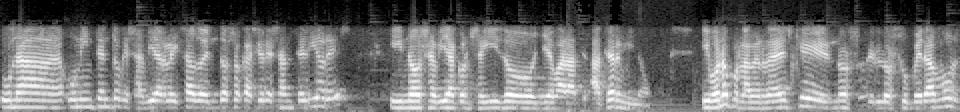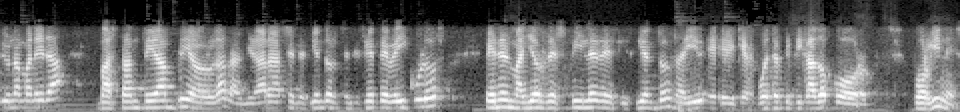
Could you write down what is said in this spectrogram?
una, un intento que se había realizado en dos ocasiones anteriores y no se había conseguido llevar a, a término. Y bueno, pues la verdad es que nos lo superamos de una manera bastante amplia y holgada, al llegar a 787 vehículos en el mayor desfile de 600 ahí, eh, que fue certificado por, por Guinness.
